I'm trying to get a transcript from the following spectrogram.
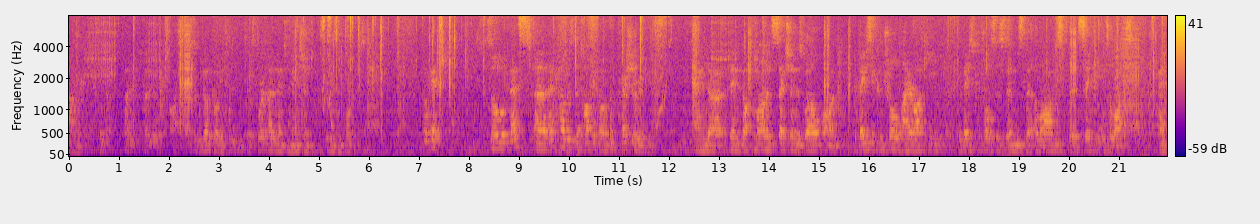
um, take up quite a, quite a bit of class. So we don't go into the details for it other than to mention it is important. Okay, so that's, uh, that covers the topic of pressure relief. And uh, then Dr. Marlin's section as well on the basic control hierarchy, the basic control systems, the alarms, the safety interlocks, and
